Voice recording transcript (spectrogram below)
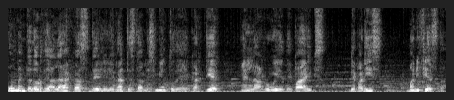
un vendedor de alhajas del elegante establecimiento de Cartier en la Rue de Pikes de París manifiesta.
